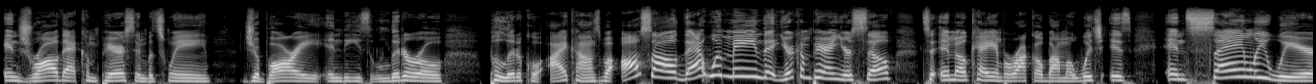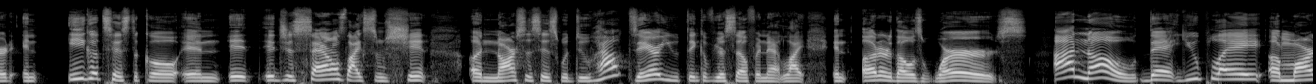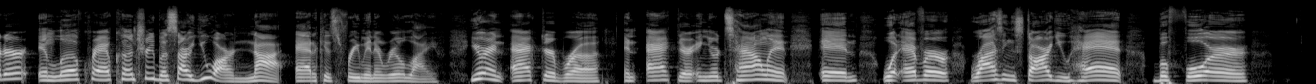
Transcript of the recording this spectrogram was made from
and draw that comparison between Jabbari and these literal political icons, but also that would mean that you're comparing yourself to MLK and Barack Obama, which is insanely weird and egotistical and it it just sounds like some shit a narcissist would do. How dare you think of yourself in that light and utter those words? I know that you play a martyr in Lovecraft Country, but sir, you are not Atticus Freeman in real life. You're an actor, bruh, an actor, and your talent and whatever rising star you had before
